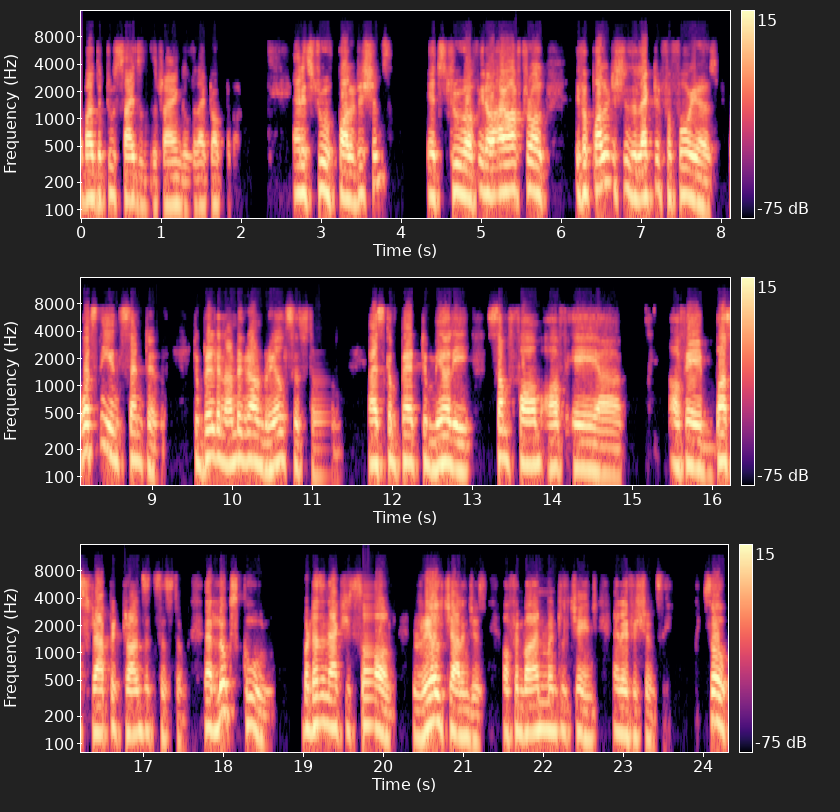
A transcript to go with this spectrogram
about the two sides of the triangle that I talked about. And it's true of politicians. It's true of, you know, after all, if a politician is elected for four years, what's the incentive to build an underground rail system as compared to merely some form of a uh, of a bus rapid transit system that looks cool but doesn't actually solve real challenges of environmental change and efficiency. So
